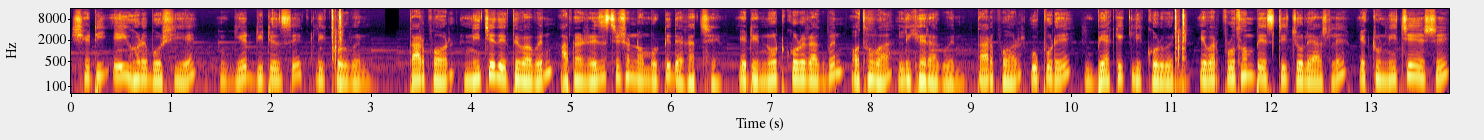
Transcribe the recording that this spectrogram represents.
সেটি এই ঘরে বসিয়ে গেট ডিটেলসে ক্লিক করবেন। তারপর নিচে দেখতে পাবেন আপনার রেজিস্ট্রেশন নম্বরটি দেখাচ্ছে। এটি নোট করে রাখবেন অথবা লিখে রাখবেন। তারপর উপরে ব্যাকে ক্লিক করবেন। এবার প্রথম পেজটি চলে আসলে একটু নিচে এসে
